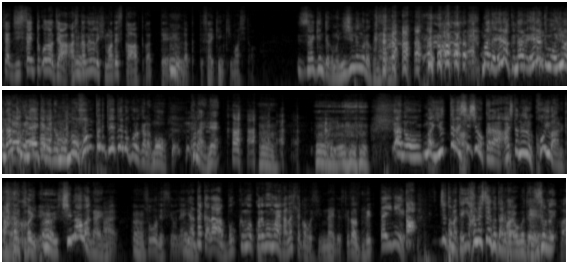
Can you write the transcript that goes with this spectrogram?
じゃあ実際のところじゃあ明日の夜暇ですか、とかって連絡って最近来ました、最近っていうかもう20年ぐらい来ない。ね まだ偉くなる偉くも今なってもいないけれどももう本当にペーペーの頃からもう来ないねあのまあ言ったら師匠から明日の夜恋はあるけど恋ね。うん、暇はないの、はい。うん。そうですよね、うん。いやだから僕もこれも前話したかもしれないですけど、絶対にあちょっと待って話したいことあるからはい。覚えてる、ええ。その、はい。ああ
